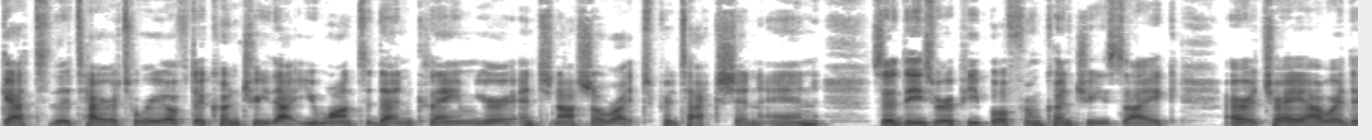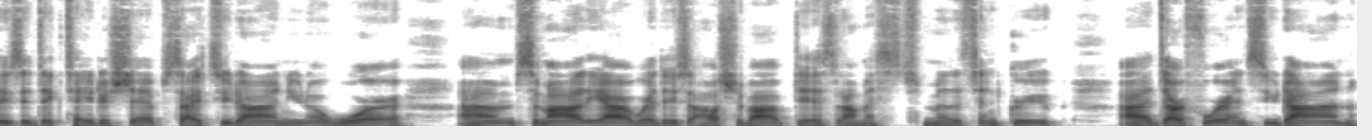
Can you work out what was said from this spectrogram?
get to the territory of the country that you want to then claim your international right to protection in. So these were people from countries like Eritrea, where there's a dictatorship, South Sudan, you know, war, um, Somalia, where there's Al Shabaab, the Islamist militant group, uh, Darfur in Sudan,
